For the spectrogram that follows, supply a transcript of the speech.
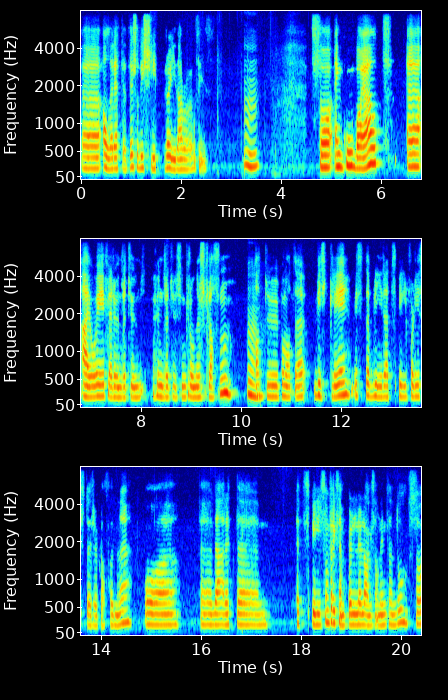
eh, alle rettigheter, så de slipper å gi deg royalties. Mm. Så en god buyout er jo i flere hundre, hundre tusen kroners-klassen. Mm. At du på en måte virkelig, hvis det blir et spill for de større plattformene, og uh, det er et, et spill som f.eks. lages av Nintendo, så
